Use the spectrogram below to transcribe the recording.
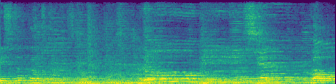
jeszcze troszkę Robi się to.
